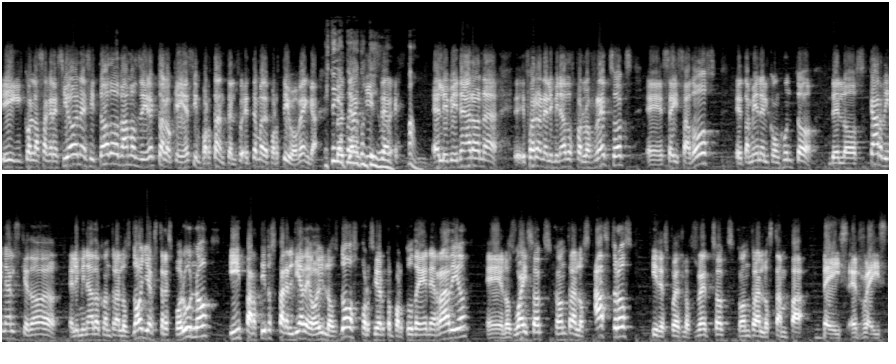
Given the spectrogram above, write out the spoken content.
y, con las agresiones y todo, vamos directo a lo que es importante, el, tema deportivo. Venga. Estoy de acuerdo contigo. eliminaron a, eh, fueron eliminados por los Red Sox, 6 eh, a 2. Eh, también el conjunto de los Cardinals quedó eliminado contra los Dodgers 3 por 1 y partidos para el día de hoy, los dos, por cierto, por tu DN Radio, eh, los White Sox contra los Astros y después los Red Sox contra los Tampa Bay Rays.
